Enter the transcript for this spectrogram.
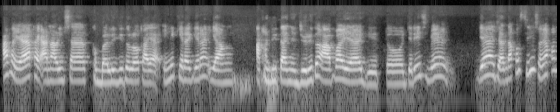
apa ya kayak analisa kembali gitu loh kayak ini kira-kira yang akan ditanya juri itu apa ya gitu. Jadi sebenarnya ya jangan takut sih soalnya kan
